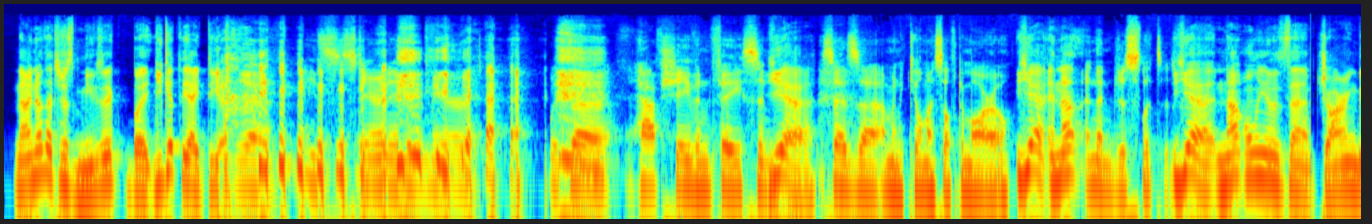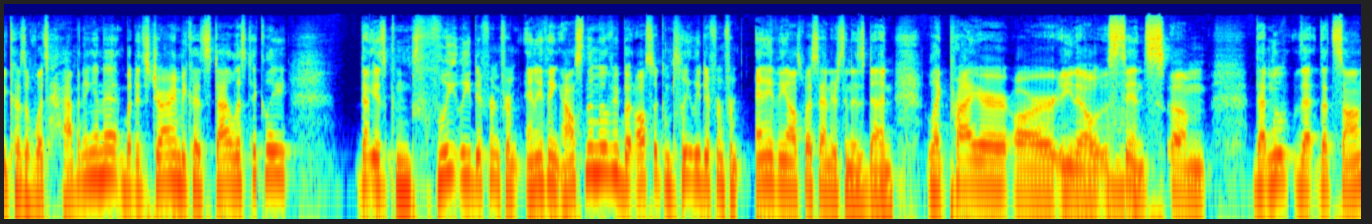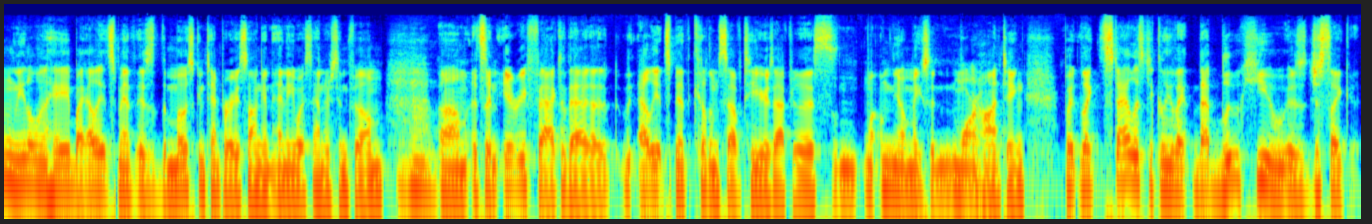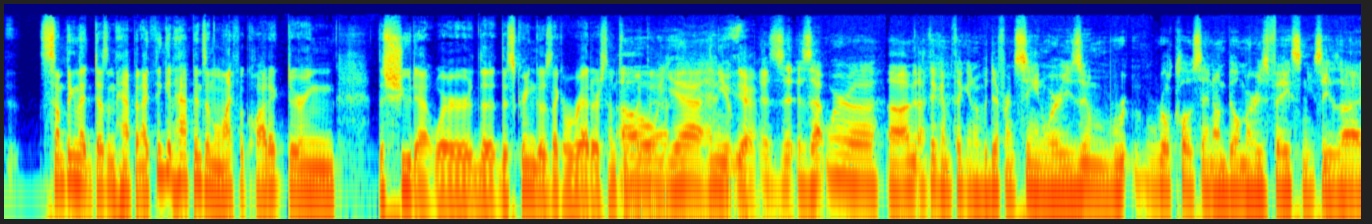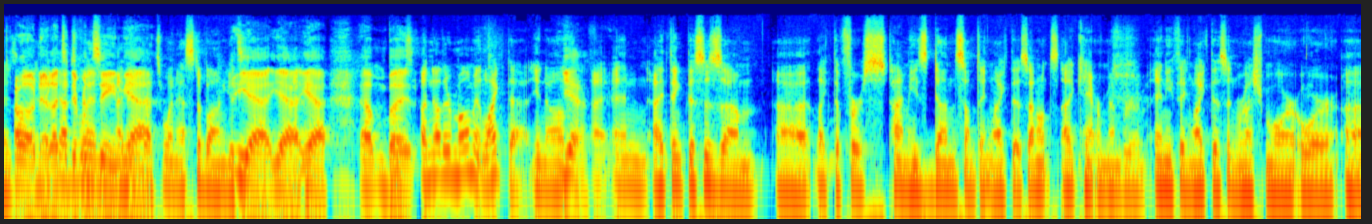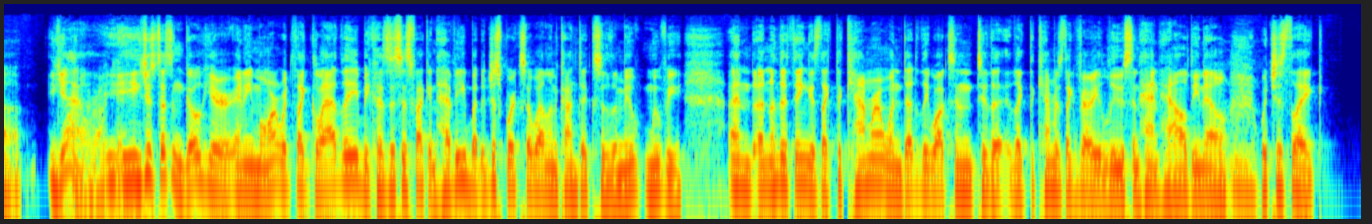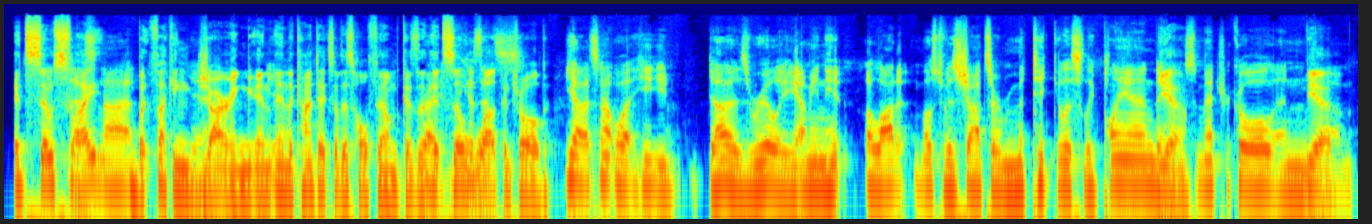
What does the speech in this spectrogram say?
now i know that's just music but you get the idea Yeah, he's staring into the mirror with a half-shaven face, and Yeah. says, uh, "I'm going to kill myself tomorrow." yeah and not And then just slits his. Yeah, not only is that jarring because of what's happening in it, but it's jarring because stylistically, that is completely different from anything else in the movie, but also completely different from anything else Wes Anderson has done, like prior or you know since. Um, that move, that that song "Needle in the Hay" by Elliott Smith is the most contemporary song in any Wes Anderson film. Um, it's an eerie fact that uh, Elliott Smith killed himself two years after this. You know, makes it more haunting. But like stylistically, like that blue hue is just like something that doesn't happen. I think it happens in Life Aquatic during the shootout where the, the screen goes like a red or something Oh like that. yeah, and you Yeah. is it- is that where uh, uh I think I'm thinking of a different scene where you zoom r- real close in on Bill Murray's face and you see his eyes. Oh, I no, think that's a different when- scene, I think yeah. that's when Esteban gets. Yeah, yeah, yeah. Um, But it's another moment like that, you know. Yeah. I, and I think this is um uh like the first time he's done something like this. I don't I can't remember anything like this in Rushmore or uh yeah, he he just doesn't go here anymore, which like gladly because this is fucking heavy, but it just works so well in the context of the mu- movie. And another thing is like the camera when Dudley walks into the like the camera's like very loose and handheld, you know, which is like it's so slight not- but fucking yeah. jarring in, Yeah. in the context of this whole film because Right, it's so because well controlled. Yeah, that's not what he does really. I mean, he, a lot of most of his shots are meticulously planned and Yeah. symmetrical, and Yeah. um,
